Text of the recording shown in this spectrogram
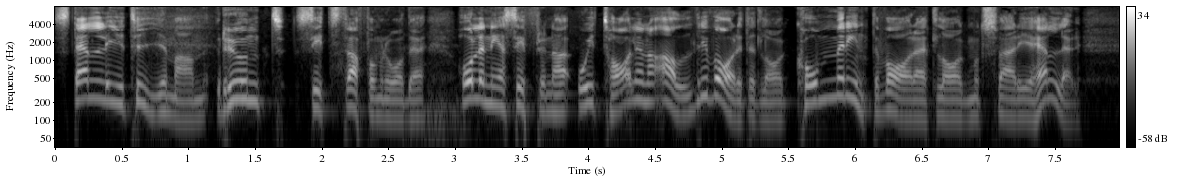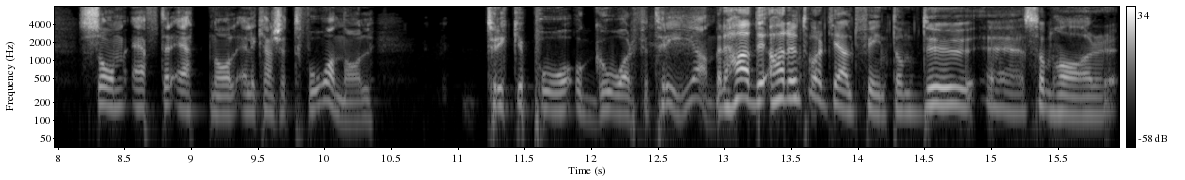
ställer ju tio man runt sitt straffområde, håller ner siffrorna och Italien har aldrig varit ett lag, kommer inte vara ett lag mot Sverige heller, som efter 1-0 eller kanske 2-0 trycker på och går för trean. Men det hade, hade inte varit jävligt fint om du eh, som har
